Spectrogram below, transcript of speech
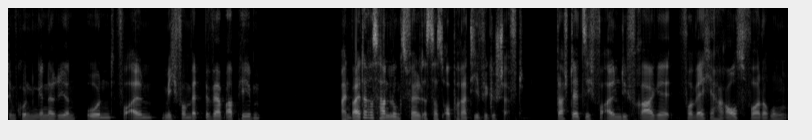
dem Kunden generieren und vor allem mich vom Wettbewerb abheben? Ein weiteres Handlungsfeld ist das operative Geschäft. Da stellt sich vor allem die Frage, vor welche Herausforderungen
